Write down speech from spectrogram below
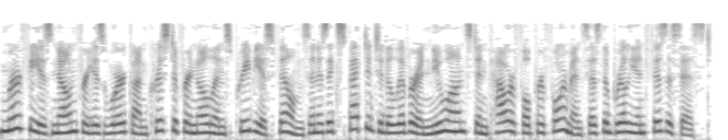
Murphy is known for his work on Christopher Nolan's previous films and is expected to deliver a nuanced and powerful performance as the brilliant physicist.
